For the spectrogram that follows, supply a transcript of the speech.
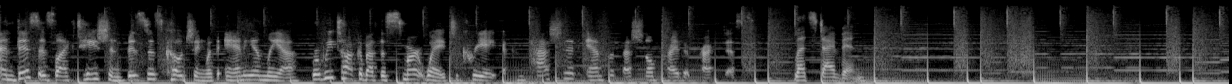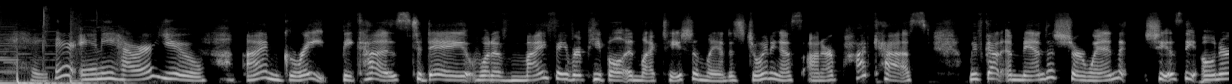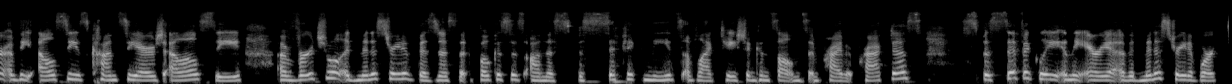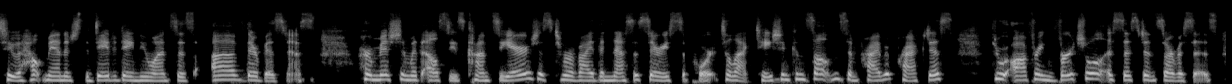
And this is Lactation Business Coaching with Annie and Leah, where we talk about the smart way to create a compassionate and professional private practice. Let's dive in. Hey there, Annie. How are you? I'm great because today one of my favorite people in lactation land is joining us on our podcast. We've got Amanda Sherwin. She is the owner of the LC's Concierge LLC, a virtual administrative business that focuses on the specific needs of lactation consultants in private practice specifically in the area of administrative work to help manage the day to day nuances of their business. Her mission with LC's Concierge is to provide the necessary support to lactation consultants in private practice through offering virtual assistant services.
